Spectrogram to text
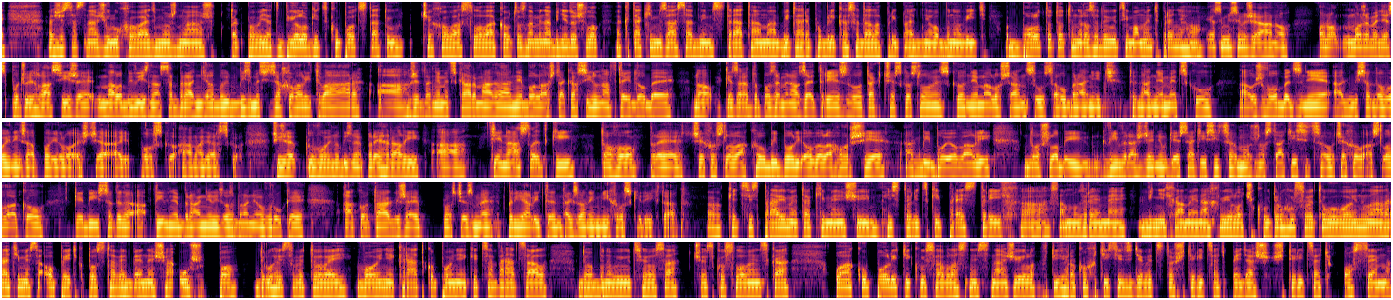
že sa snaží uchovať možno až tak povedať biologickú podstatu Čechov a Slovákov. To znamená, aby nedošlo k takým zásadným stratám, aby tá republika sa dala prípadne obnoviť. Bol toto ten rozhodujúci moment pre neho? Ja si myslím, že áno. Ono, môžeme dnes počuť hlasy, že malo by význam sa braniť, lebo by sme si zachovali tvár a že tá nemecká armáda nebola až taká silná v tej dobe. No, keď sa na to pozrieme naozaj triezvo, tak Československo nemalo šancu sa ubrániť teda Nemecku a už vôbec nie, ak by sa do vojny zapojilo ešte aj Polsko a Maďarsko. Čiže tú vojnu by sme prehrali a tie následky toho pre Čechoslovákov by boli oveľa horšie, ak by bojovali, došlo by k vyvraždeniu 10 tisícov, možno 100 tisícov Čechov a Slovákov, keby sa teda aktívne bránili so zbraňou v ruke, ako tak, že proste sme prijali ten tzv. mnichovský diktát. Keď si spravíme taký menší historický prestrih a samozrejme vynecháme na chvíľočku druhú svetovú vojnu a vrátime sa opäť k postave Beneša už po druhej svetovej vojne, krátko po nej, keď sa vracal do obnovujúceho sa Československa, o akú politiku sa vlastne snažil v tých rokoch 1945 až 48.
